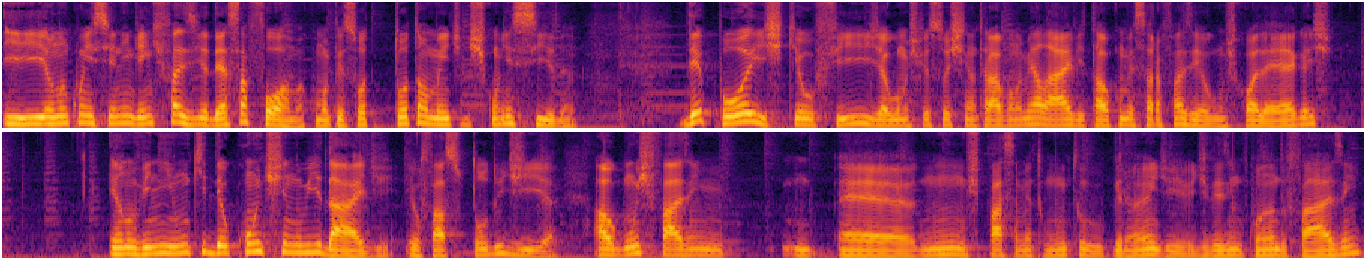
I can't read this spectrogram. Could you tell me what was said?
e eu não conhecia ninguém que fazia dessa forma, com uma pessoa totalmente desconhecida. Depois que eu fiz, algumas pessoas que entravam na minha live e tal começaram a fazer, alguns colegas. Eu não vi nenhum que deu continuidade. Eu faço todo dia. Alguns fazem hum, é, num espaçamento muito grande, de vez em quando fazem.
